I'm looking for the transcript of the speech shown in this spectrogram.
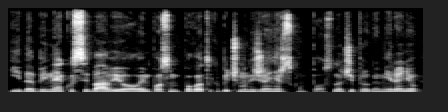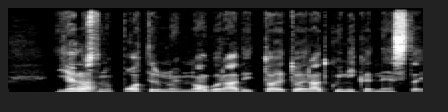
i da bi neko se bavio ovim poslom, pogotovo kad pričamo o inženjerskom poslu, znači programiranju, jednostavno da. potrebno je mnogo rada i to je, to je rad koji nikad nestaje.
